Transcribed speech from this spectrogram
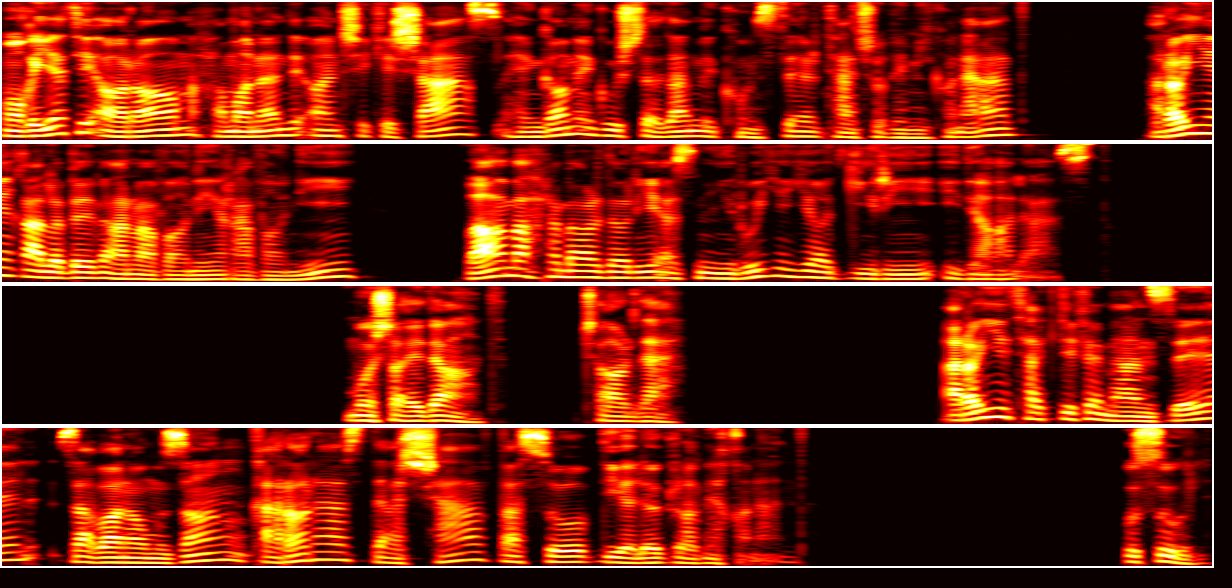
موقعیتی آرام همانند آنچه که شخص هنگام گوش دادن به کنسرت تجربه می کند برای غلبه بر موانع روانی و بهرهبرداری از نیروی یادگیری ایدئال است. مشاهدات 14 برای تکلیف منزل زبان آموزان قرار است در شب و صبح دیالوگ را بخوانند. اصول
